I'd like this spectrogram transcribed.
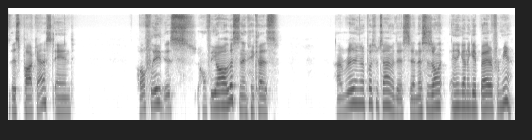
this podcast. And hopefully, this, hopefully, y'all listening because I'm really going to put some time with this. And this is only, only going to get better from here.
